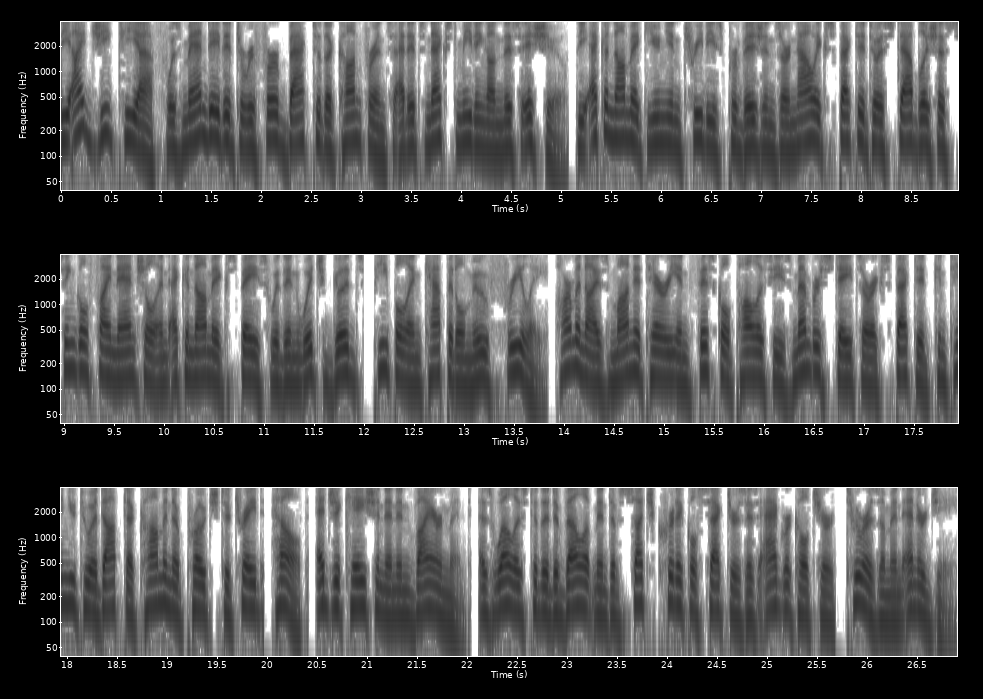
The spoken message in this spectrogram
The IGTF was mandated to refer back to the conference at its next meeting on this issue. The Economic Union Treaty's provisions are now expected to establish a single financial and economic space within which goods, people, and capital move freely, harmonize monetary and fiscal policies. Member states are expected continue to adopt a common approach to trade, health, education, and environment, as well as to the development of such critical sectors as agriculture, tourism, and energy.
